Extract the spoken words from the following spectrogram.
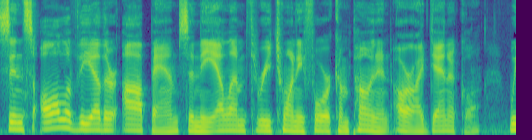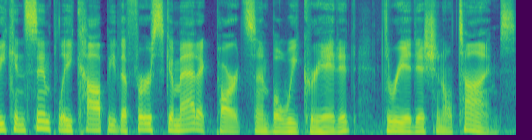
Since all of the other op amps in the LM324 component are identical, we can simply copy the first schematic part symbol we created three additional times.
